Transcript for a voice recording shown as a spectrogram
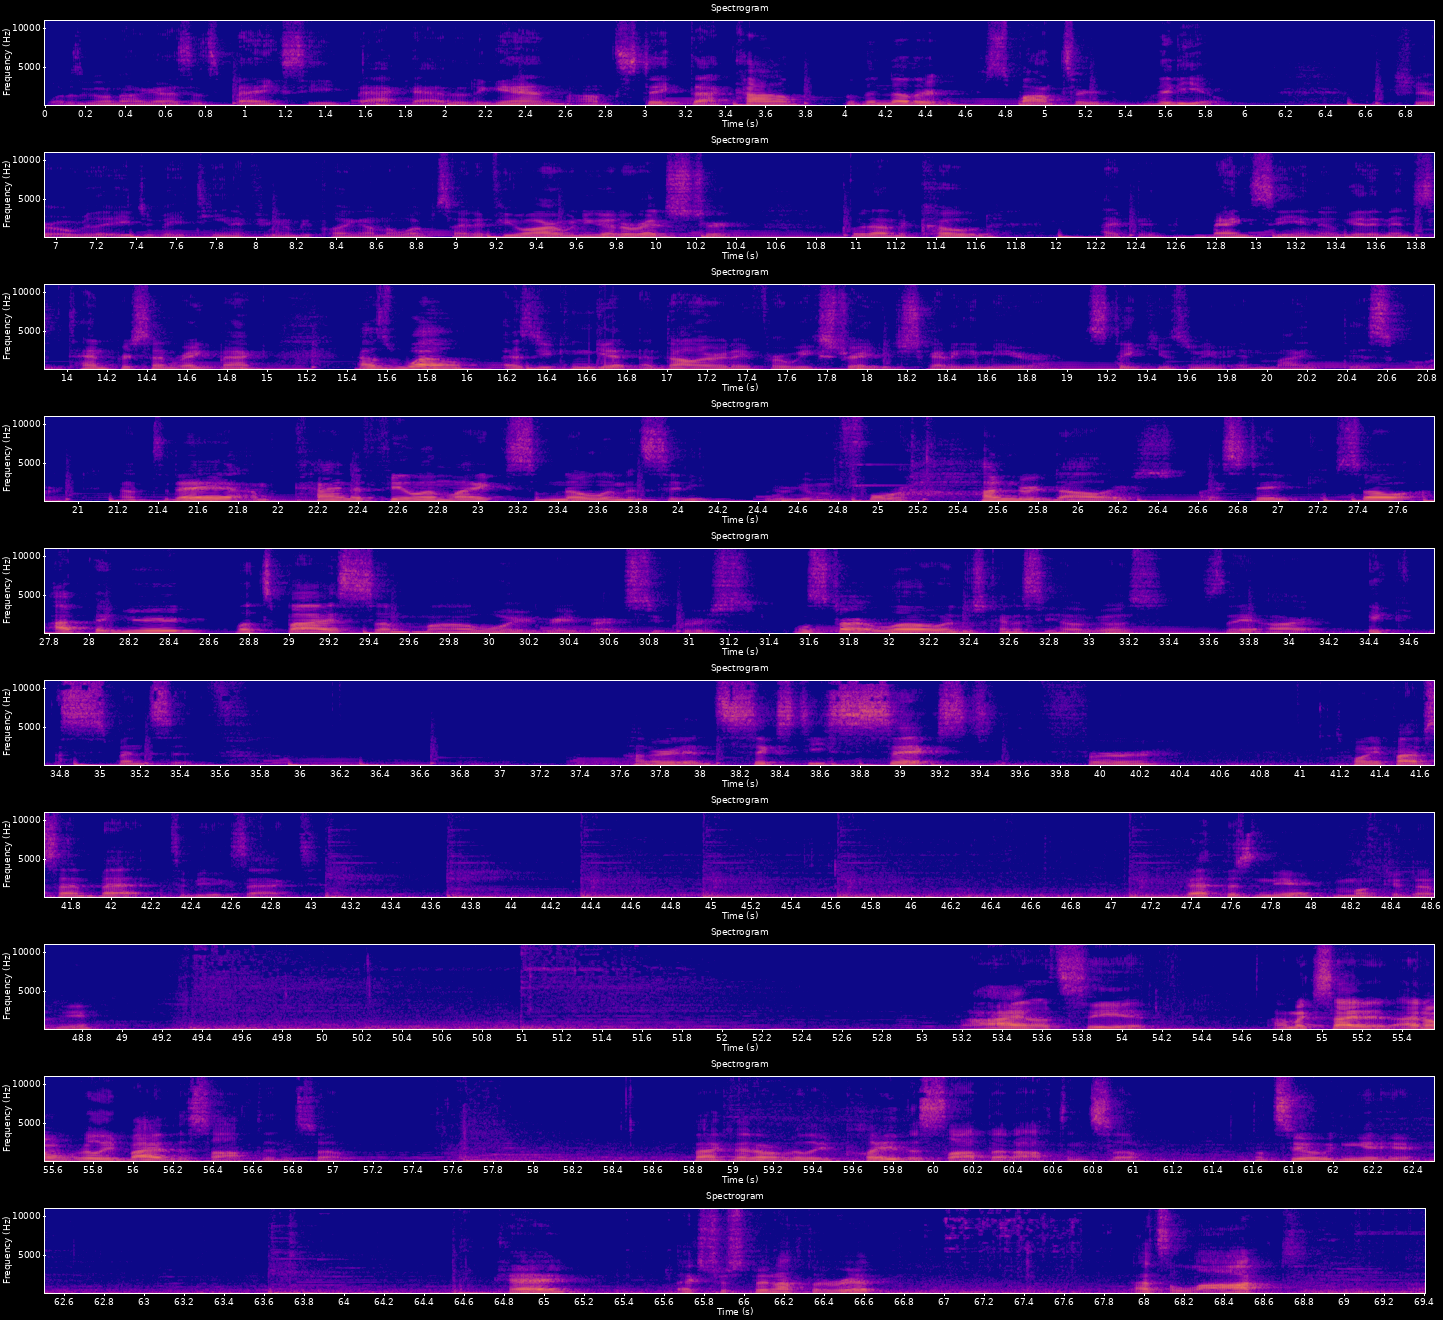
What is going on, guys? It's Banksy back at it again on stake.com with another sponsored video. Make sure you're over the age of 18 if you're going to be playing on the website. If you are, when you go to register, go down to code, type in Banksy, and you'll get an instant 10% rake back, as well as you can get a dollar a day for a week straight. You just got to give me your stake username in my Discord. Now, today I'm kind of feeling like some Nolimit City. We were given $400 by stake. So I figured let's buy some uh, Warrior Graveyard Supers. We'll start low and just kind of see how it goes. They are expensive. 166 for 25 cent bet to be exact. Death is near, Monka W. Alright, let's see it. I'm excited. I don't really buy this often, so. In fact, I don't really play this slot that often, so. Let's see what we can get here. Okay. Extra spin off the rip. That's locked.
